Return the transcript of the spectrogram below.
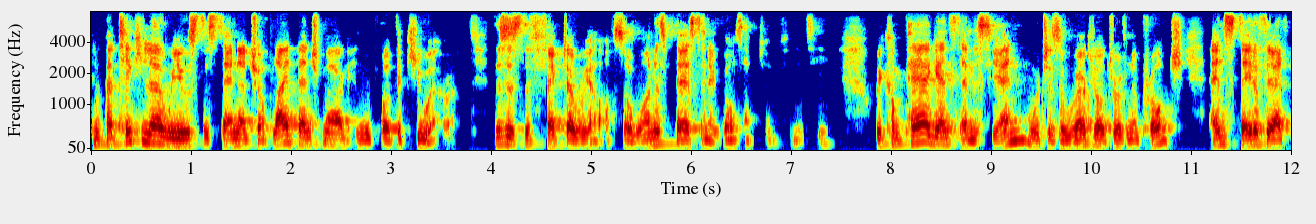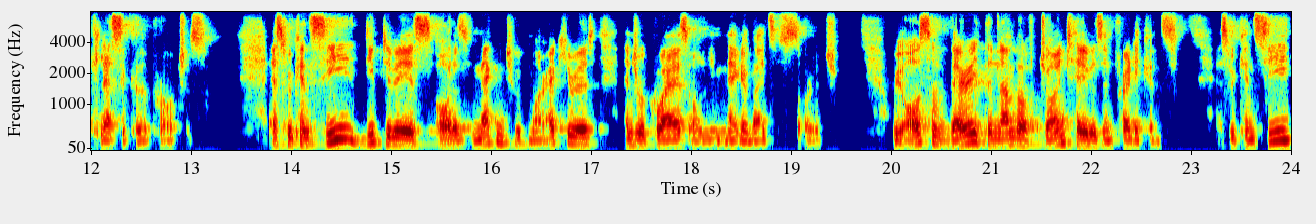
In particular, we use the standard job light benchmark and report the Q error. This is the factor we are of, so one is best and it goes up to infinity. We compare against MSCN, which is a workload-driven approach, and state-of-the-art classical approaches. As we can see, DeepDB is orders of magnitude more accurate and requires only megabytes of storage. We also varied the number of join tables and predicates. As we can see,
